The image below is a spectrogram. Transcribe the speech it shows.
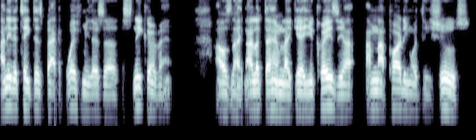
I need to take this back with me. There's a sneaker event." I was like, I looked at him like, "Yeah, you crazy? I, I'm not parting with these shoes."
